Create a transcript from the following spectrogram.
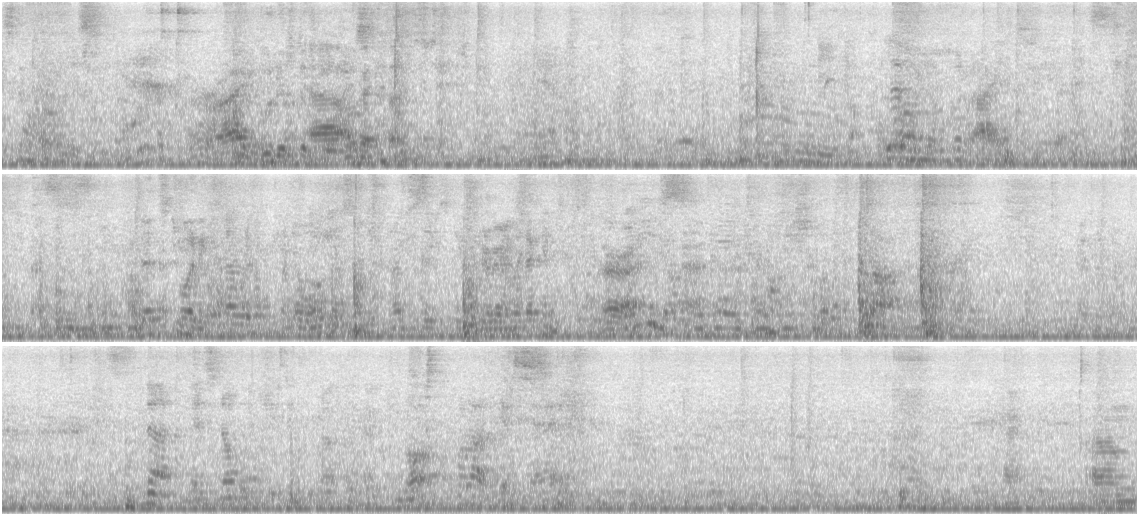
Luckiest of those. Alright. Uh, I'll go first. Right. That's twenty. Alright. No, it's not what you think about. Yes. Um,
